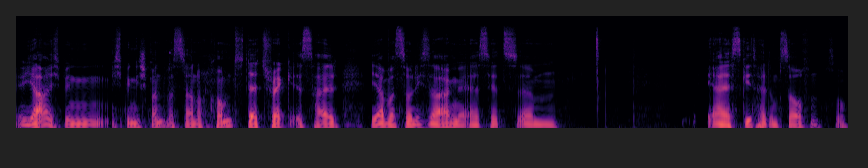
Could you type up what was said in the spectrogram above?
Ja, ich bin, ich bin gespannt, was da noch kommt. Der Track ist halt, ja, was soll ich sagen? Er ist jetzt, ähm, ja, es geht halt ums Saufen. So.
